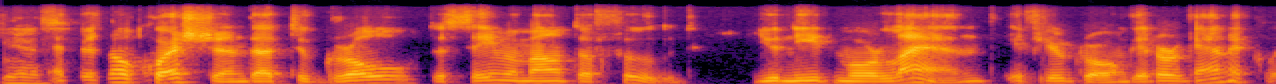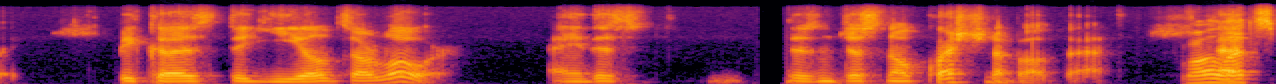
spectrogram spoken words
Yes. And there's no question that to grow the same amount of food, you need more land if you're growing it organically, because the yields are lower. I mean, there's there's just no question about that. Well, uh, let's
